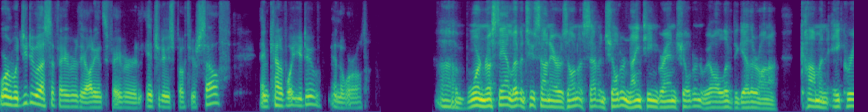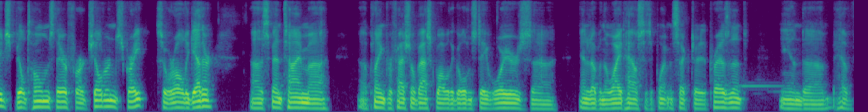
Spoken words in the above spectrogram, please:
Warren, would you do us a favor, the audience a favor, and introduce both yourself and kind of what you do in the world? Uh, Warren Rustand, live in Tucson, Arizona, seven children, 19 grandchildren. We all live together on a common acreage, built homes there for our children. It's great. So we're all together. Uh, spent time uh, uh playing professional basketball with the Golden State Warriors. Uh, ended up in the White House as appointment secretary to the president and uh, have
